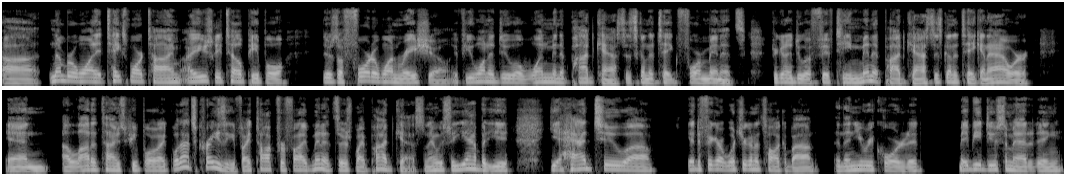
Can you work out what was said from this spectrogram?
uh, number one, it takes more time. I usually tell people there's a four to one ratio. If you want to do a one minute podcast, it's going to take four minutes. If you're going to do a 15 minute podcast, it's going to take an hour. And a lot of times people are like, well, that's crazy. If I talk for five minutes, there's my podcast. And I would say, yeah, but you, you had to, uh, you had to figure out what you're going to talk about and then you recorded it. Maybe you do some editing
